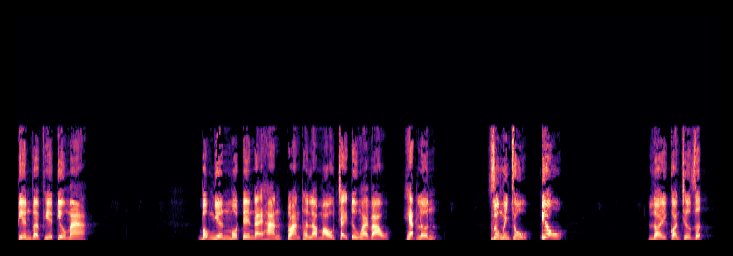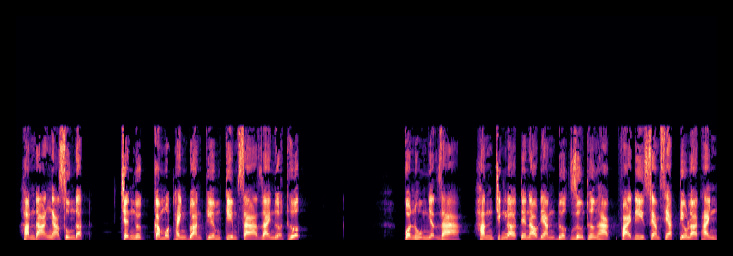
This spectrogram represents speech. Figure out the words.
tiến về phía tiêu ma. Bỗng nhiên một tên đại hán toàn thân là máu chạy từ ngoài vào, hét lớn. Dương minh chủ, tiêu! Lời còn chưa dứt, hắn đã ngã xuống đất, trên ngực cắm một thanh đoàn kiếm kim xà dài nửa thước. Quân hùng nhận ra, hắn chính là tên áo đen được dương thương hạc phái đi xem xét tiêu la thành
